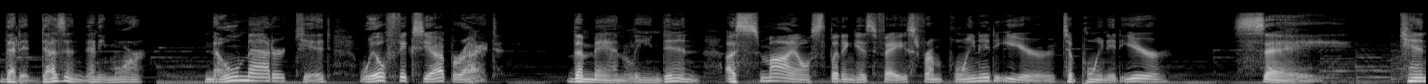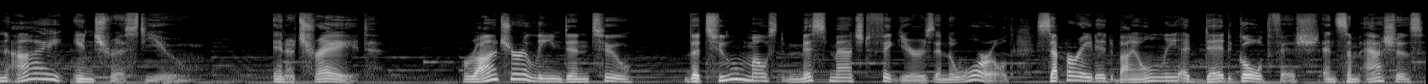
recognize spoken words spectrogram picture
That it doesn't anymore? No matter, kid, we'll fix you up right. The man leaned in, a smile splitting his face from pointed ear to pointed ear. Say, can I interest you in a trade? Roger leaned in too, the two most mismatched figures in the world, separated by only a dead goldfish and some ashes.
